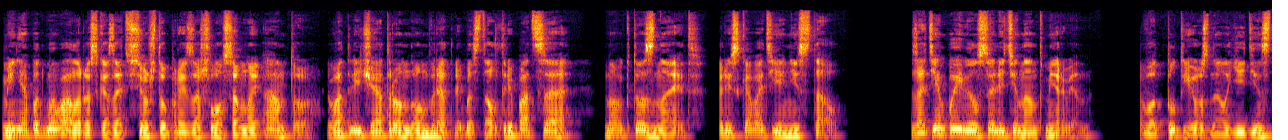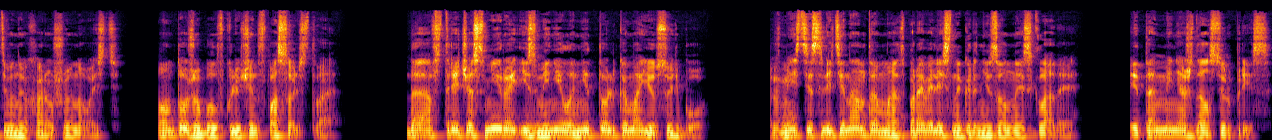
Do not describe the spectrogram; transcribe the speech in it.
Меня подмывало рассказать все, что произошло со мной Анту, в отличие от Ронда он вряд ли бы стал трепаться, но кто знает, рисковать я не стал. Затем появился лейтенант Мервин. Вот тут я узнал единственную хорошую новость. Он тоже был включен в посольство. Да, встреча с Мирой изменила не только мою судьбу. Вместе с лейтенантом мы отправились на гарнизонные склады. И там меня ждал сюрприз.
